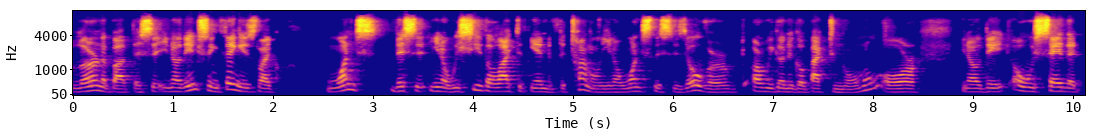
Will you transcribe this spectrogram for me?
learn about this. You know, the interesting thing is like once this, you know, we see the light at the end of the tunnel. You know, once this is over, are we going to go back to normal? Or, you know, they always say that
